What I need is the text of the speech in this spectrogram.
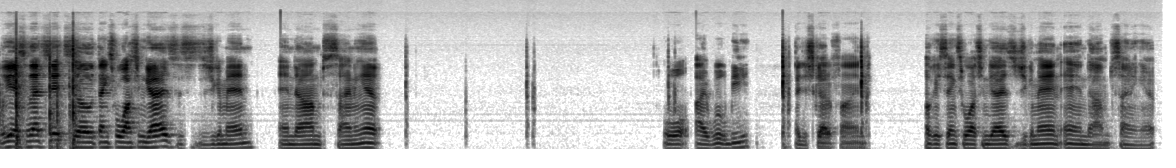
Well, yeah, so that's it. So, thanks for watching, guys. This is Jigga Man, and I'm signing out. Well, I will be. I just gotta find. Okay, thanks for watching, guys. Jigga Man, and I'm signing out.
